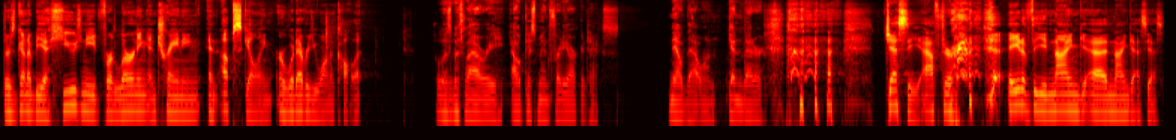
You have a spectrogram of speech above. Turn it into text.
there's going to be a huge need for learning and training and upskilling, or whatever you want to call it. Elizabeth Lowrey, Elkus Manfredi Architects. Nailed that one. Getting better. Jesse, after eight of the nine uh, nine guests, yes.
